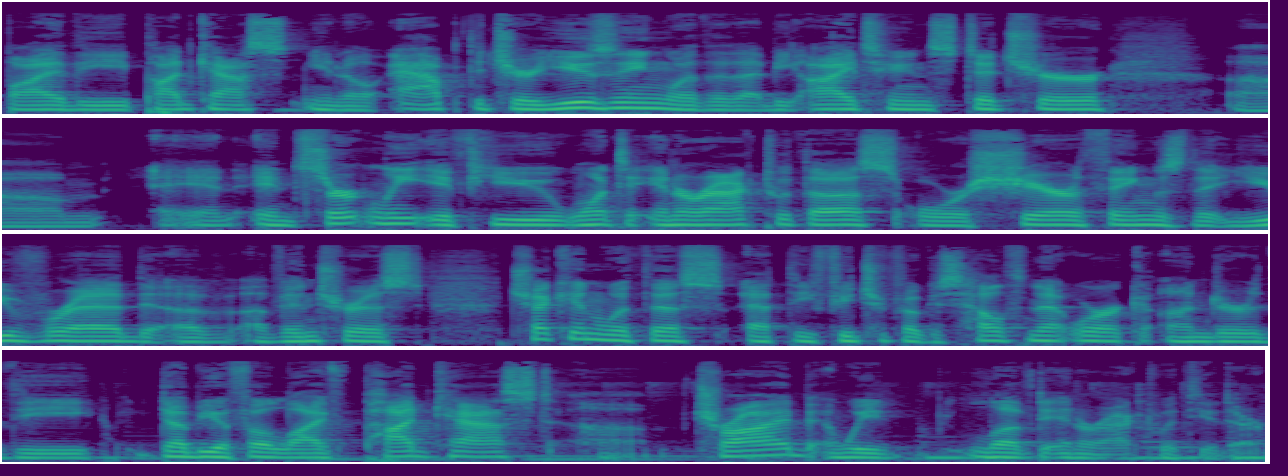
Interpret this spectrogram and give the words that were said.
by the podcast you know app that you're using, whether that be iTunes, Stitcher, um, and and certainly if you want to interact with us or share things that you've read of, of interest, check in with us at the Future Focus Health Network under the WFO Life Podcast uh, tribe, and we'd love to interact with you there.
